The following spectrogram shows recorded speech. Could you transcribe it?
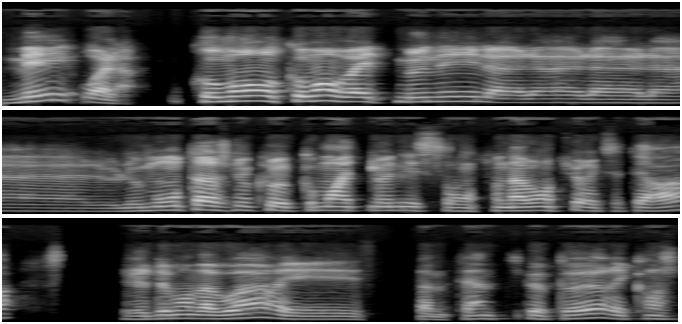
Mais voilà, comment, va être mené la, la, le montage de Claude, comment va être mené son aventure, etc je demande à voir et ça me fait un petit peu peur. Et quand je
